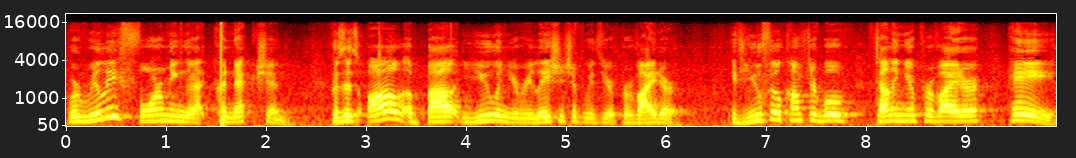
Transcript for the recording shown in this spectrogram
we're really forming that connection because it's all about you and your relationship with your provider. If you feel comfortable telling your provider, hey,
